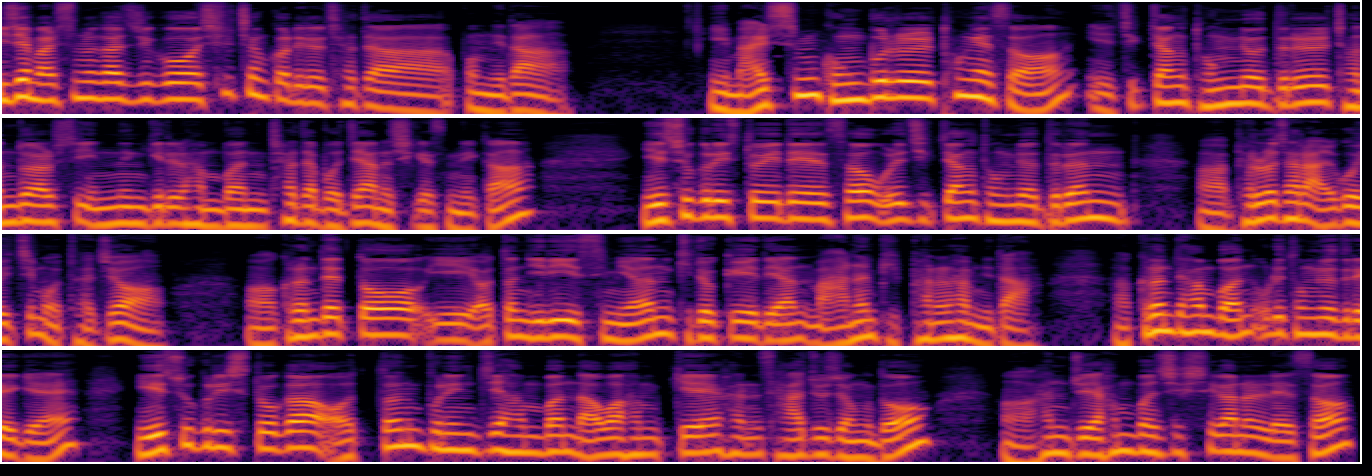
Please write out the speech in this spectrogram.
이제 말씀을 가지고 실천거리를 찾아봅니다. 이 말씀 공부를 통해서 이 직장 동료들을 전도할 수 있는 길을 한번 찾아보지 않으시겠습니까? 예수 그리스도에 대해서 우리 직장 동료들은 어, 별로 잘 알고 있지 못하죠. 어, 그런데 또 이 어떤 일이 있으면 기독교에 대한 많은 비판을 합니다. 아, 그런데 한번 우리 동료들에게 예수 그리스도가 어떤 분인지 한번 나와 함께 한 4주 정도 어, 한 주에 한 번씩 시간을 내서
